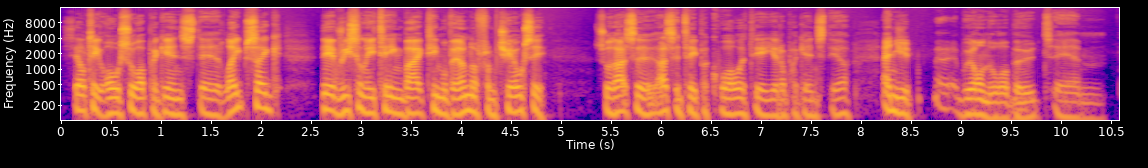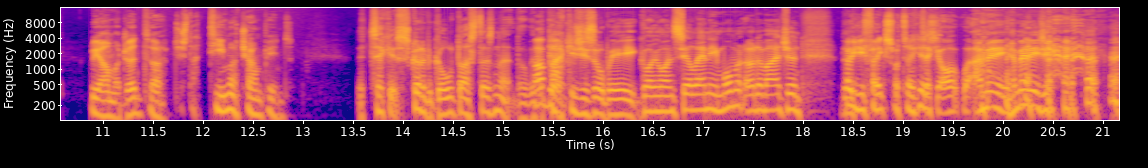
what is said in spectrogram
Celtic also up against uh, Leipzig, they've recently taken back Timo Werner from Chelsea, so that's a that's the type of quality you're up against there. And you, uh, we all know about um, Real Madrid. They're just a team of champions. The tickets, it's going to be gold dust, isn't it? There'll the packages will be going on sale any moment, I'd imagine. The How you fix for tickets? ticket, how many? How many? do you-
